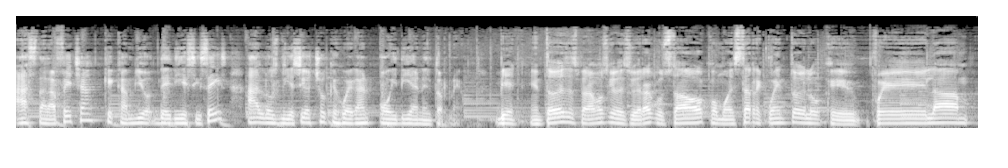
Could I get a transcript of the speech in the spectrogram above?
hasta la fecha que cambió de 16 a los 18 que juegan hoy día en el torneo. Bien, entonces esperamos que les hubiera gustado como este recuento de lo que fue la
